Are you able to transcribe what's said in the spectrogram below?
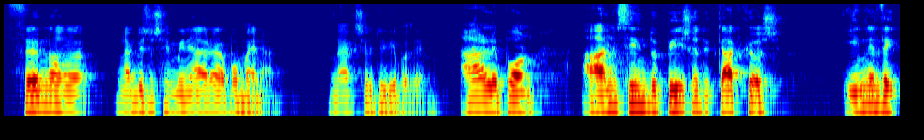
θέλουν να, να μπει στο σεμινάριο από μένα. Εντάξει, οτιδήποτε. Άρα λοιπόν, Αν συνειδητοποιήσει ότι κάποιος είναι,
